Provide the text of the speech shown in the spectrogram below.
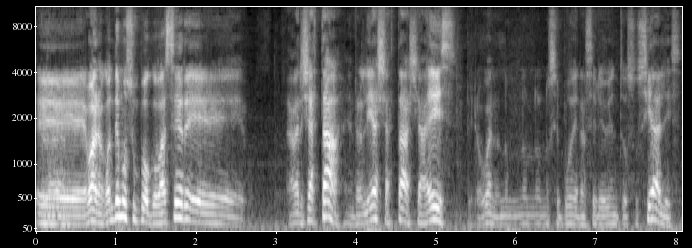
Eh, bueno, contemos un poco. Va a ser. eh, a ver, ya está. En realidad ya está, ya es. Pero bueno, no, no- no- no se pueden hacer eventos sociales.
